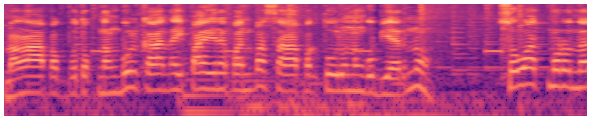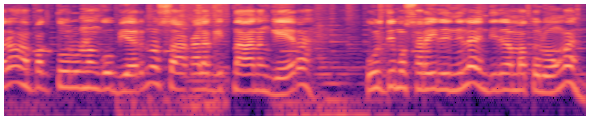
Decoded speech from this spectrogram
mga pagputok ng bulkan ay pahirapan pa sa pagtulong ng gobyerno. So what more na lang ang pagtulong ng gobyerno sa kalagitnaan ng gera. Ultimo sarili nila, hindi nila matulungan.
